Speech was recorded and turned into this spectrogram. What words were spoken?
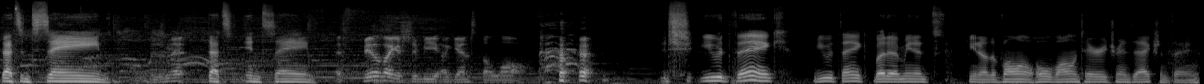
That's insane. Isn't it? That's insane. It feels like it should be against the law. Sh- you would think, you would think, but I mean, it's you know the vol- whole voluntary transaction thing.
